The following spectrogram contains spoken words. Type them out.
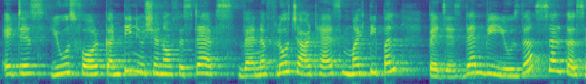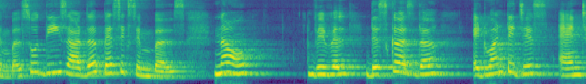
It is used for continuation of steps when a flowchart has multiple pages. Then we use the circle symbol. So these are the basic symbols. Now we will discuss the advantages and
